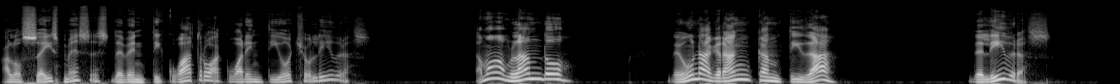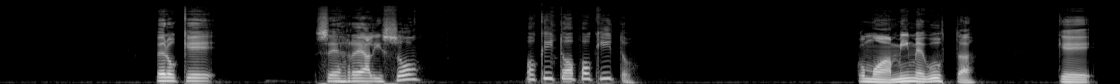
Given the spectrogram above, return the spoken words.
a los seis meses, de 24 a 48 libras. Estamos hablando de una gran cantidad de libras, pero que se realizó poquito a poquito. Como a mí me gusta que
